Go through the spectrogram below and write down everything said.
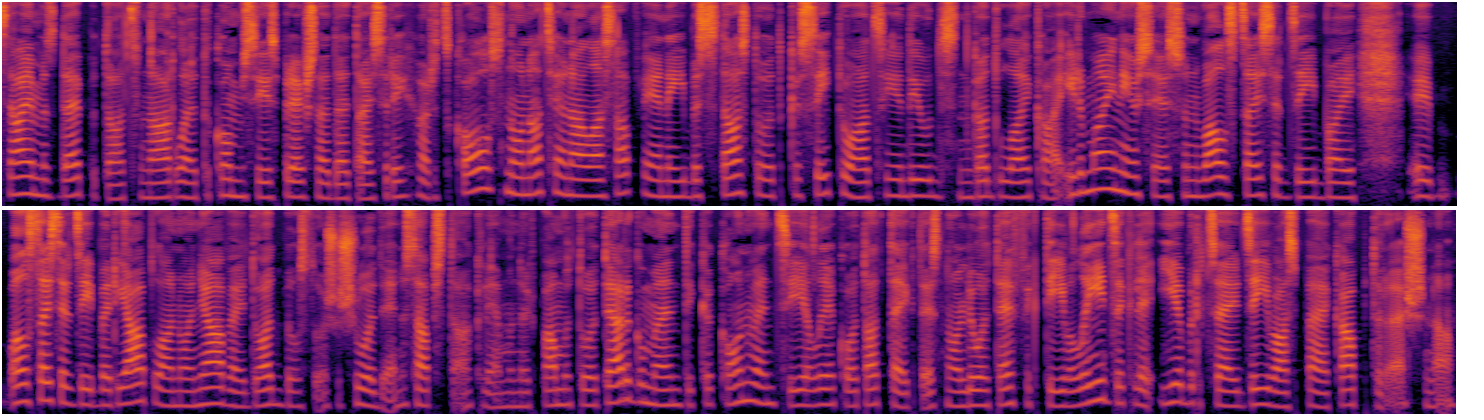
saimas deputāts un ārlietu komisijas priekšsēdētājs Rihards Kols no Nacionālās apvienības, stāstot, ka situācija 20 gadu laikā ir mainījusies un valsts aizsardzībai, e, valsts aizsardzība ir jāplāno un jāveido atbilstoši šodienas apstākļiem un ir pamatoti argumenti, ka konvencija liekot atteikties no ļoti efektīva līdzekļa iebrucēju dzīvā spēka apturēšanā.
